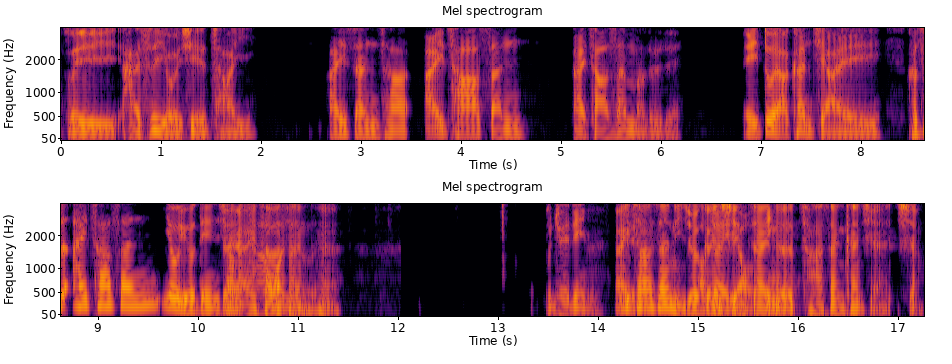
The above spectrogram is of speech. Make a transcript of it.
所以还是有一些差异。i 三叉 i 叉三 i 叉三嘛，对不对？哎，对啊，看起来，可是 i 叉三又有点像 X 1，不确定。i 叉三你就跟现在的叉三看起来很像。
